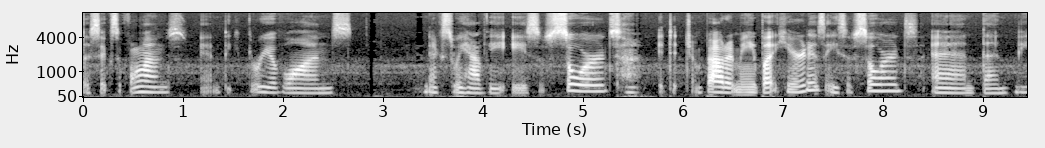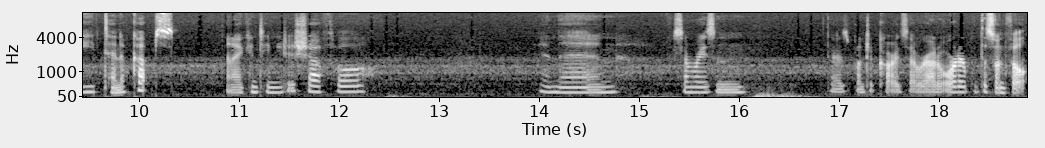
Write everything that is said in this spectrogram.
the Six of Wands, and the Three of Wands. Next we have the Ace of Swords. It did jump out at me, but here it is, Ace of Swords, and then the Ten of Cups. And I continue to shuffle. And then, for some reason, there's a bunch of cards that were out of order, but this one felt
